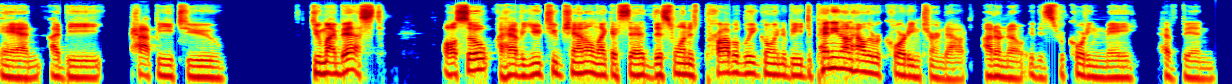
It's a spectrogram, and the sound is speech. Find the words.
and I'd be happy to do my best. Also, I have a YouTube channel. Like I said, this one is probably going to be, depending on how the recording turned out. I don't know. This recording may have been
